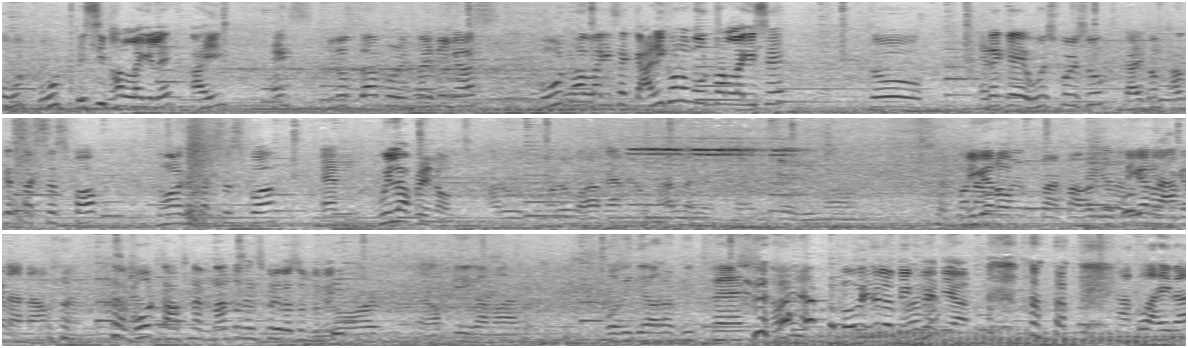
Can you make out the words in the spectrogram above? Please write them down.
বহুত বহুত বেছি ভাল লাগিলে। আহি thanks Binod da for inviting us বহুত ভাল লাগিছে। গাড়ীখনো বহুত ভাল লাগিছে। তো এনেকৈ উইচ কৰিছোঁ গাড়ীখন ভালকৈ ছাকচেছ পাওক তোমালোকে ছাকচেছ পোৱা এণ্ড উইল অফ ৰেনল্ড আৰু তোমালোক অহাৰ কাৰণেও ভাল লাগে। বহুত টাফ নাম নামটো চেঞ্জ কৰিবাচোন তুমি। ৰফিক আমাৰ ববিদিয়ালৰ বিগ ফেন ভাবিছিলোঁ বিগ মেন ইয়া আকৌ আহিবা।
